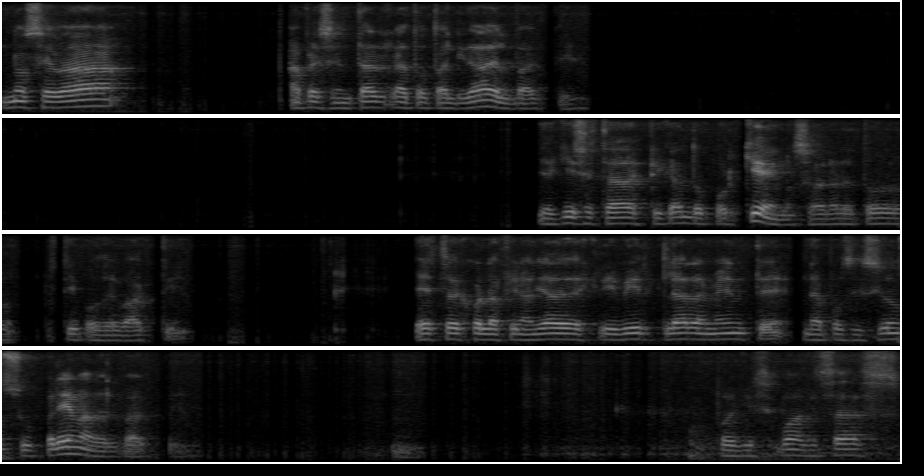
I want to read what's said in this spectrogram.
No se va a presentar la totalidad del bhakti. Y aquí se está explicando por qué no se va a hablar de todos los tipos de bhakti. Esto es con la finalidad de describir claramente la posición suprema del bhakti. Porque bueno, quizás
